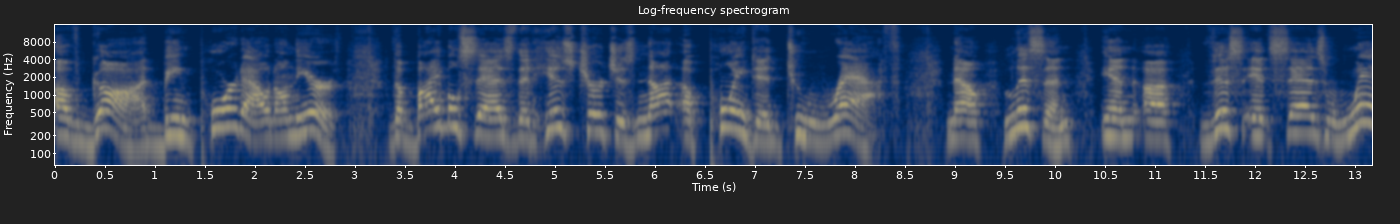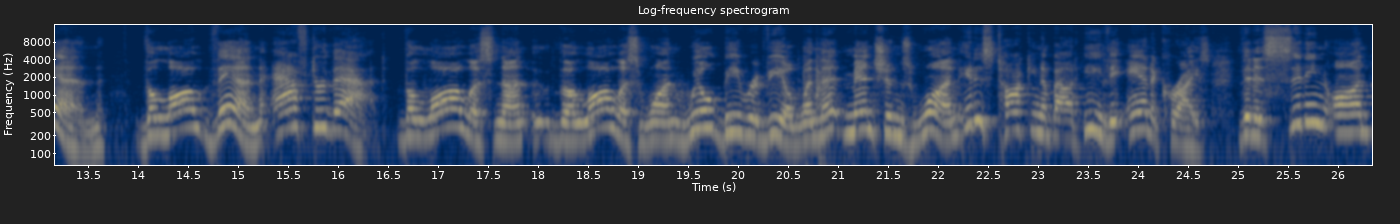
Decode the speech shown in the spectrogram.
of God being poured out on the earth. The Bible says that his church is not appointed to wrath. Now, listen, in uh, this it says, when the law, then after that, the lawless none, the lawless one will be revealed. When that mentions one, it is talking about he, the Antichrist, that is sitting on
